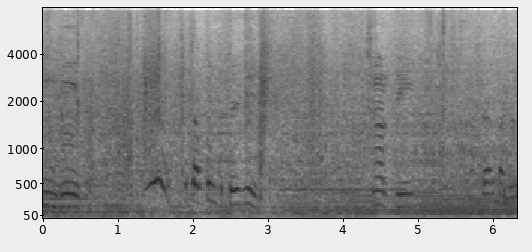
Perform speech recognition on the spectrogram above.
Mundur. ini kartun gede ini dan tanggal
